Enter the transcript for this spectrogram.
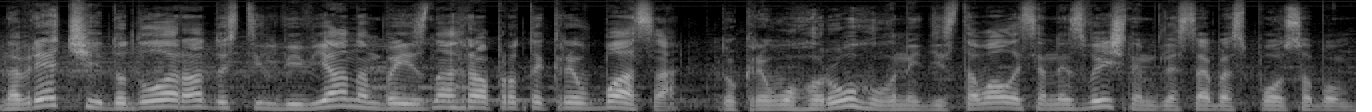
Навряд чи додала радості львів'янам виїзна гра проти Кривбаса. До Кривого Рогу вони діставалися незвичним для себе способом.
